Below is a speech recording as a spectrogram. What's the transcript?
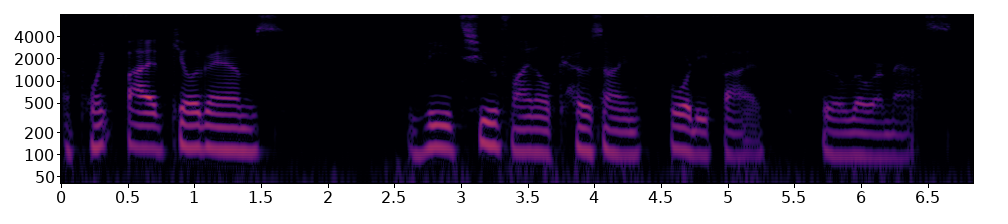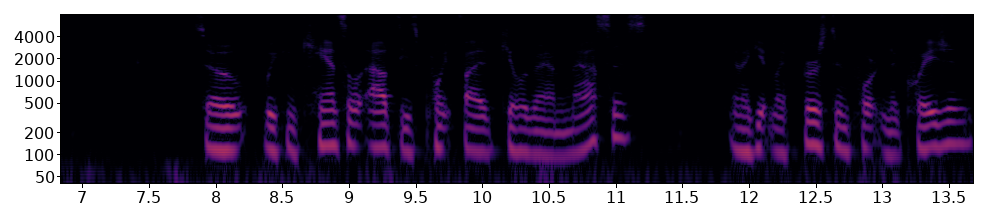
a 0.5 kilograms v2 final cosine 45 for the lower mass. So we can cancel out these 0.5 kilogram masses and I get my first important equation.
